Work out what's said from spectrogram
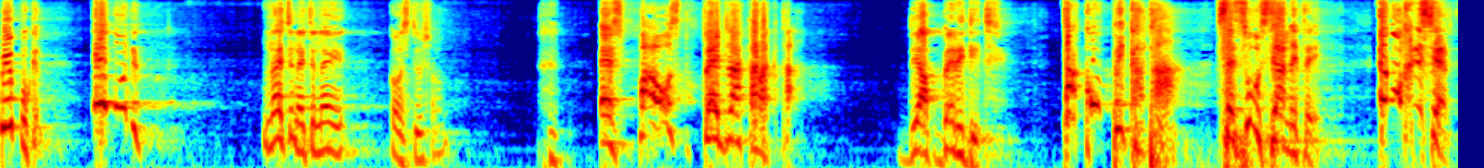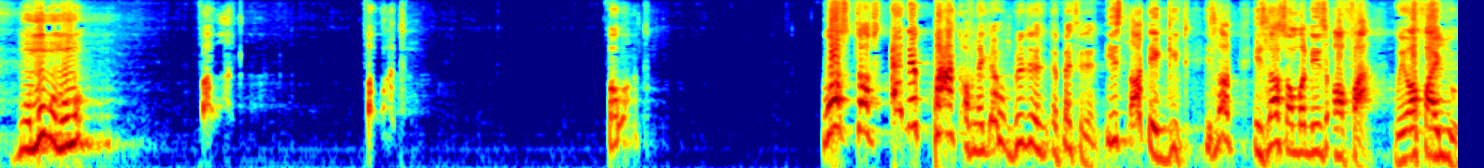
People, can, even the 1999 constitution espoused federal character. They have buried it. Tako pikata says sociality. Even Christian. Mumu mumu. For what? For what? For what? What stops any part of Nigeria from producing a president? It's not a gift. It's not, it's not somebody's offer. We offer you.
